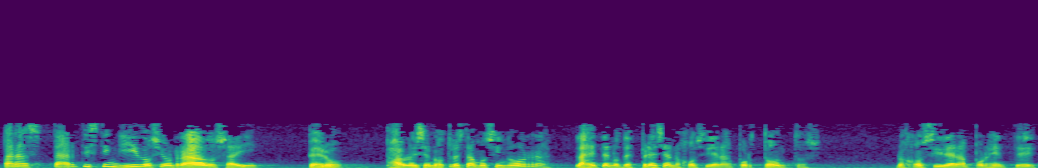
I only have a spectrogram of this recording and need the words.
para estar distinguidos y honrados ahí. Pero Pablo dice, nosotros estamos sin honra. La gente nos desprecia, nos consideran por tontos, nos consideran por gente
